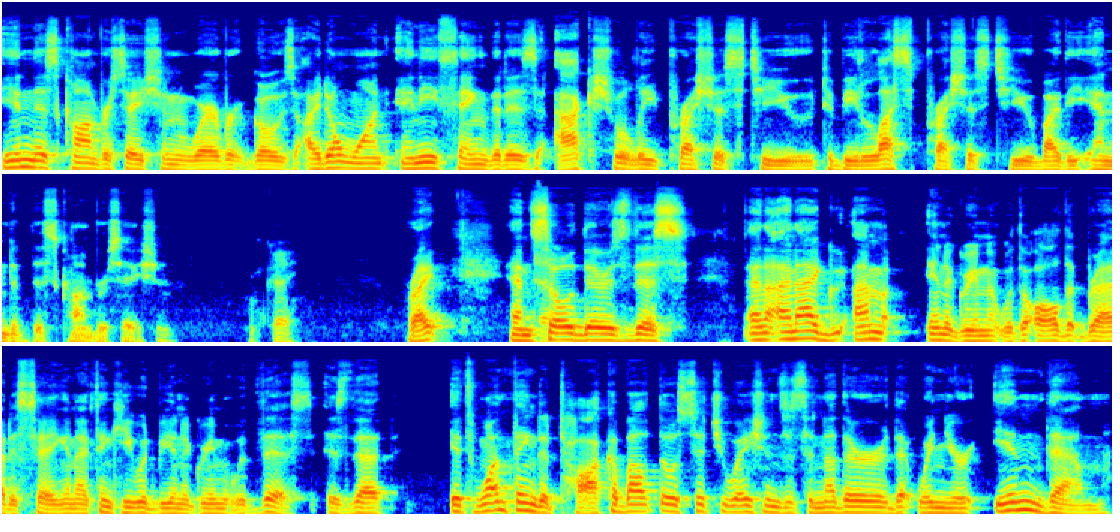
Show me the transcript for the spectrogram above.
in this conversation, wherever it goes, I don't want anything that is actually precious to you to be less precious to you by the end of this conversation. Okay. Right. And yeah. so there's this, and, and I, I'm in agreement with all that Brad is saying. And I think he would be in agreement with this is that it's one thing to talk about those situations. It's another that when you're in them,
